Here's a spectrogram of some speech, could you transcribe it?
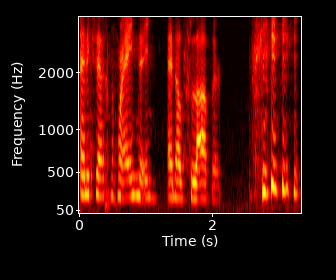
en ik zeg nog maar één ding en dat is later.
